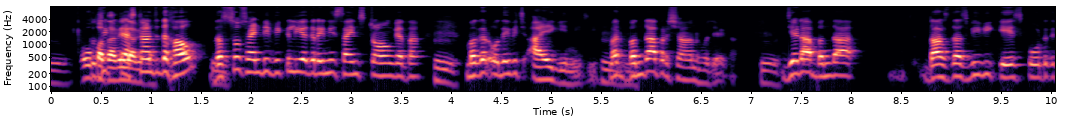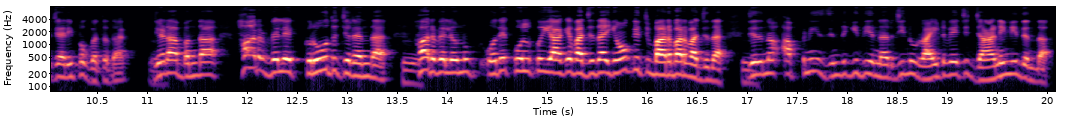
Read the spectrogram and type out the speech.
ਉਹ ਪਤਾ ਨਹੀਂ ਟੈਸਟਾਂ 'ਚ ਦਿਖਾਓ ਦੱਸੋ ਸਾਇੰਟੀਫਿਕਲੀ ਅਗਰ ਇਨੀ ਸਾਇੰਸ ਸਟਰੋਂਗ ਹੈ ਤਾਂ। ਮਗਰ ਉਹਦੇ ਵਿੱਚ ਆਏਗੀ ਨਹੀਂ ਜੀ। ਪਰ ਬੰਦਾ ਪਰੇਸ਼ਾਨ ਹੋ ਜਾਏਗਾ। ਜਿਹੜਾ ਬੰਦਾ 10-10 20-20 ਕੇਸ ਕੋਰਟ ਕਚਹਿਰੀ ਭੁਗਤਦਾ ਜਿਹੜਾ ਬੰਦਾ ਹਰ ਵੇਲੇ ਕ੍ਰੋਧ 'ਚ ਰਹਿੰਦਾ ਹਰ ਵੇਲੇ ਉਹਨੂੰ ਉਹਦੇ ਕੋਲ ਕੋਈ ਆ ਕੇ ਵੱਜਦਾ ਯੋਂ ਕਿ ਚ ਬਾਰ-ਬਾਰ ਵੱਜਦਾ ਜਿਹਦੇ ਨਾਲ ਆਪਣੀ ਜ਼ਿੰਦਗੀ ਦੀ એનર્ਜੀ ਨੂੰ ਰਾਈਟ ਵੇ 'ਚ ਜਾਣ ਹੀ ਨਹੀਂ ਦਿੰਦਾ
